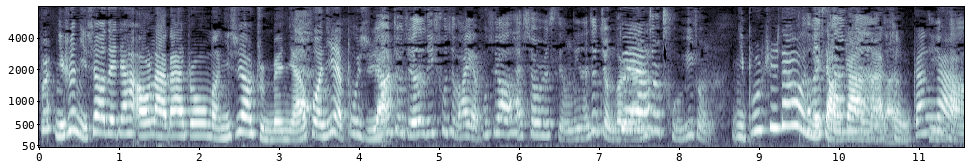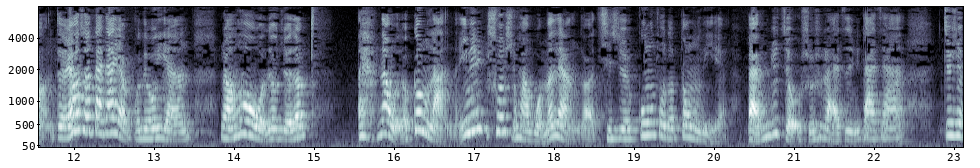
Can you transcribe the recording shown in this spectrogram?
不是，你说你需要在家熬腊八粥吗？你需要准备年货，你也不需要。然后就觉得离出去玩也不需要还收拾行李呢，就整个人就处于一种你不知道你想干嘛，很尴尬。对，然后所以大家也不留言，然后我就觉得，哎呀，那我就更懒了。因为说实话，我们两个其实工作的动力。百分之九十是来自于大家，就是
